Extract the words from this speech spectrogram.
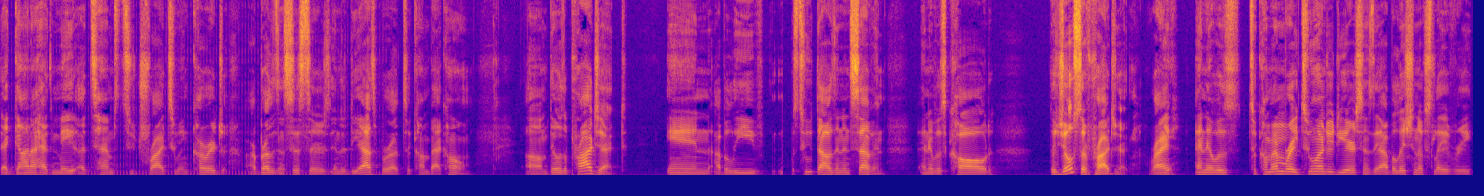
that Ghana has made attempts to try to encourage our brothers and sisters in the diaspora to come back home. Um, there was a project in I believe it was 2007 and it was called the Joseph Project, right? And it was to commemorate 200 years since the abolition of slavery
